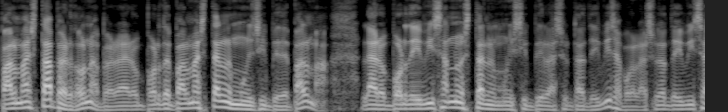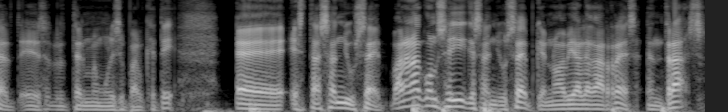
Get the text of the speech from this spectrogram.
Palma està, perdona, però l'aeroport de Palma està en el municipi de Palma. L'aeroport d'Eivissa no està en el municipi de la ciutat d'Eivissa, perquè la ciutat d'Eivissa és el terme municipal que té. Eh, està Sant Josep. Van aconseguir que Sant Josep, que no havia legat res, entràs,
